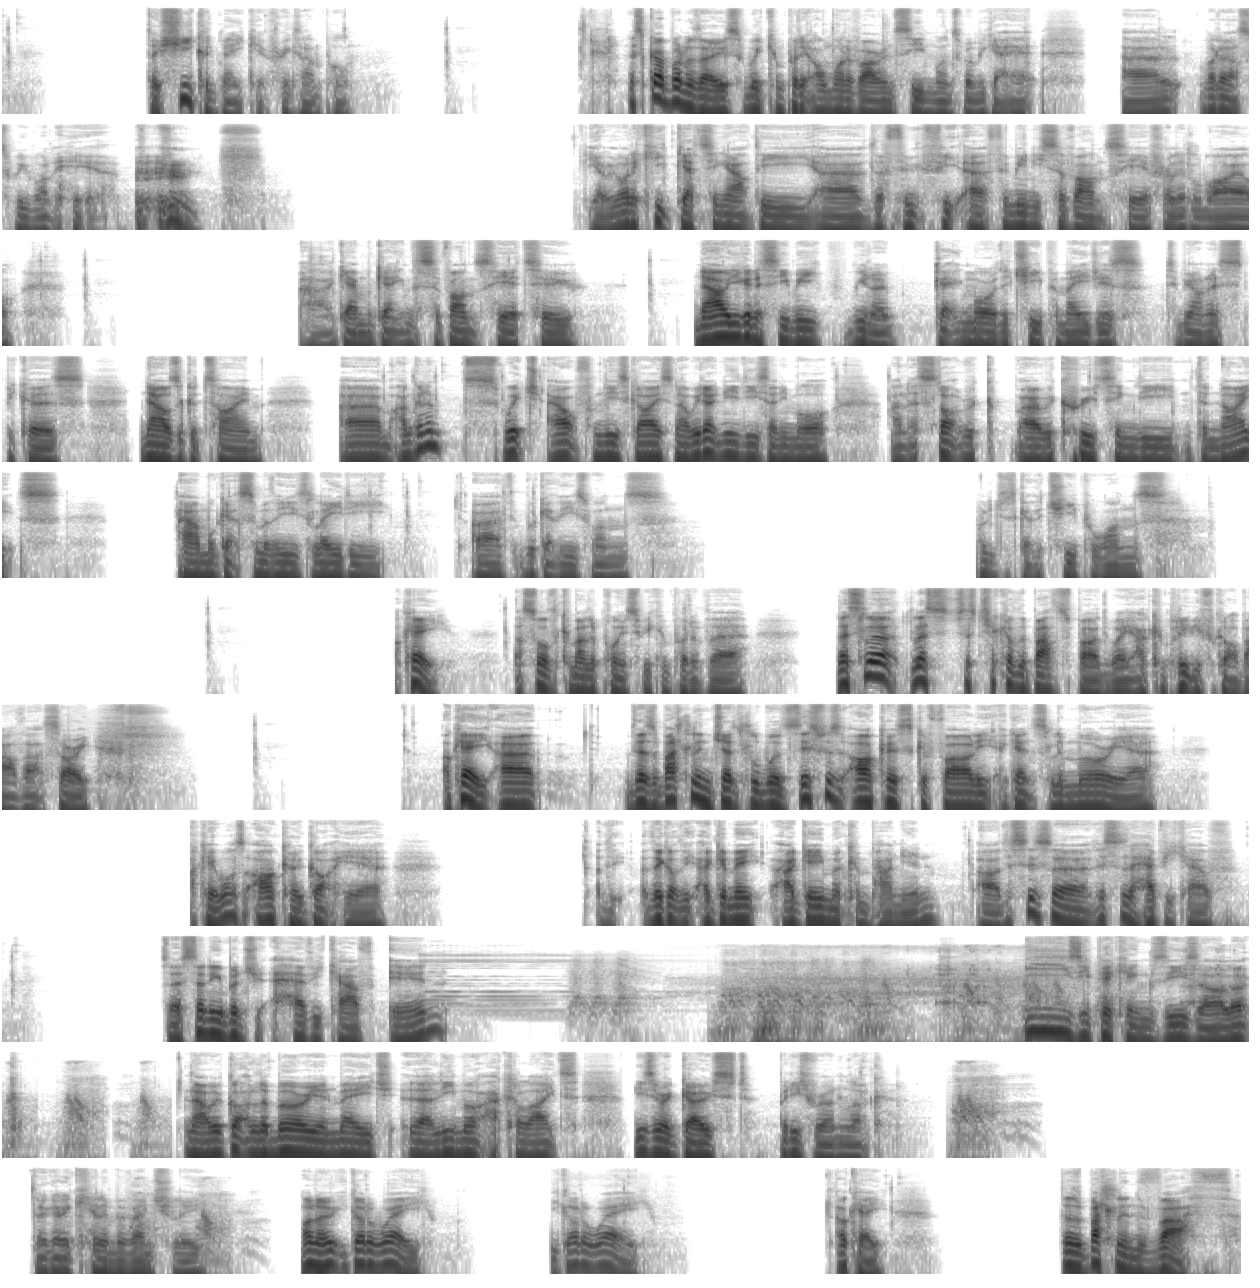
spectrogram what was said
So she could make it, for example. Let's grab one of those. We can put it on one of our unseen ones when we get it. Uh, what else we want here? yeah, we want to keep getting out the uh, the uh, Feminie Savants here for a little while. Uh, again, we're getting the Savants here too. Now you're going to see me, you know, getting more of the cheaper mages, to be honest, because now's a good time. Um, I'm going to switch out from these guys now. We don't need these anymore. And let's start rec uh, recruiting the, the knights. And we'll get some of these lady... Uh, we'll get these ones. Probably just get the cheaper ones. Okay, that's all the commander points we can put up there. Let's look, let's just check out the baths, by the way. I completely forgot about that. Sorry. Okay, uh, there's a battle in Gentle Woods. This was Arcoscephale against Lemuria. Okay, what's Arco got here? They got the Agame, Agama companion. Oh, this is a this is a heavy cav. So they're sending a bunch of heavy cav in. Easy pickings these are, look. Now we've got a Lemurian mage, a Lemur acolyte. These are a ghost, but he's run, look. They're going to kill him eventually. Oh no, he got away. He got away. Okay. There's a battle in the Vath.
